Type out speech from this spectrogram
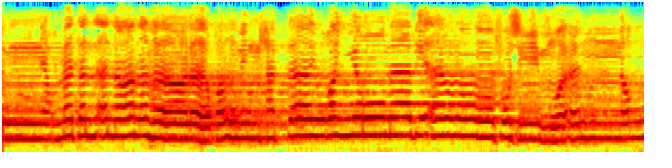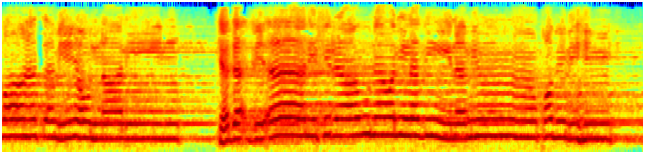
نعمة أنعمها على قوم حتى يغيروا ما بأنفسهم وأن الله سميع عليم. كدأب آل فرعون والذين من قبلهم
